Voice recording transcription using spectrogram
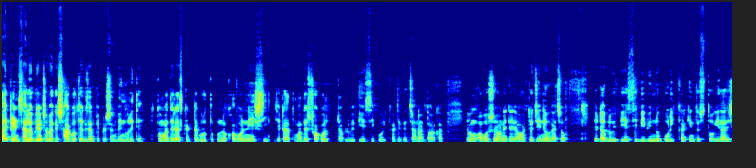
হাই ফ্রেন্ডস হ্যালো ব্রিয়ান সবাইকে স্বাগত এক্সাম প্রিপারেশন বেঙ্গলিতে। তোমাদের আজকে একটা গুরুত্বপূর্ণ খবর নিয়ে এসেছি, যেটা তোমাদের সকল ডাব্লিউবিপিএসসি পরীক্ষার্থীদের জানার দরকার, এবং অবশ্যই অনেকে হয়তো জেনেও গেছো যে ডাব্লিউবিপিএসসি বিভিন্ন পরীক্ষার কিন্তু স্থগিতাদেশ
